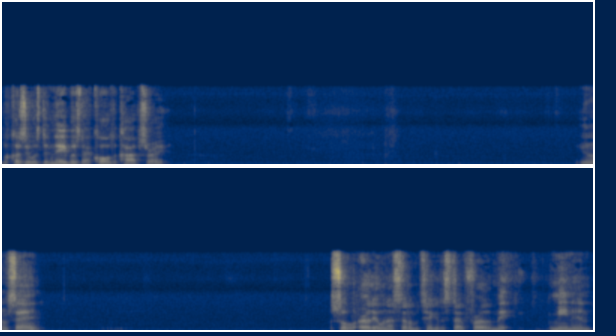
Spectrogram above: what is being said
Because it was the neighbors that called the cops, right? You know what I'm saying? So earlier when I said I'm gonna take it a step further, meaning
